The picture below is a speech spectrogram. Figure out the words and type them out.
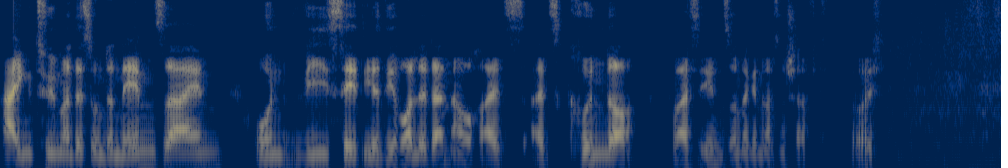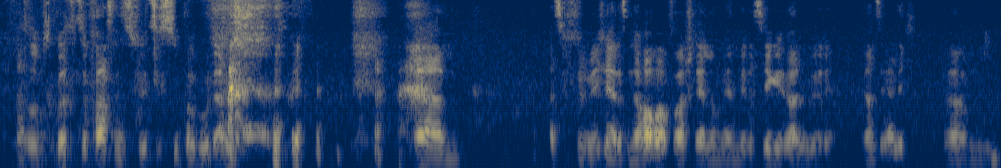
Eigentümer des Unternehmens sein? Und wie seht ihr die Rolle dann auch als, als Gründer quasi in so einer Genossenschaft für euch? Also um es kurz zu fassen, es fühlt sich super gut an. ähm, also für mich wäre das eine Horrorvorstellung, wenn mir das hier gehören würde. Ganz ehrlich. Ähm,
